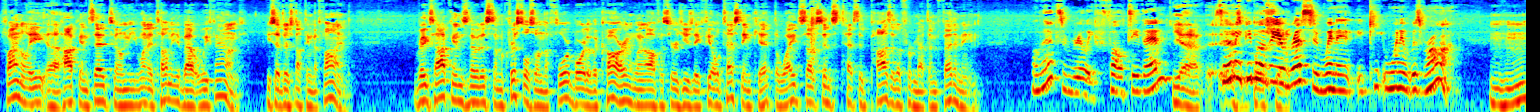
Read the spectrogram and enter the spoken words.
Finally, uh, Hopkins said to him, You want to tell me about what we found? He said, There's nothing to find. Riggs Hopkins noticed some crystals on the floorboard of the car, and when officers used a field testing kit, the white substance tested positive for methamphetamine. Well, that's really faulty then. Yeah. So how many people have they arrested when it when it was wrong? hmm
